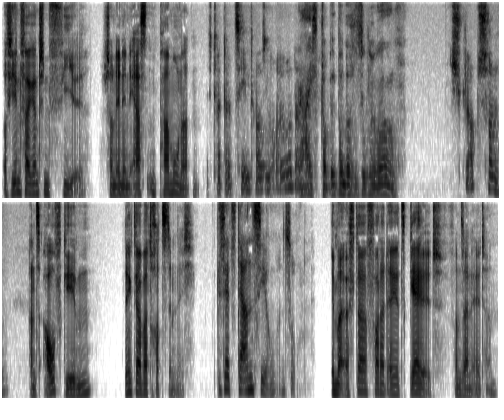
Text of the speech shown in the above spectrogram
Auf jeden Fall ganz schön viel. Schon in den ersten paar Monaten. Ich hatte 10.000 Euro da. Ja, ich glaube nicht dass es so viel war. Ich glaube schon. Ans Aufgeben denkt er aber trotzdem nicht. Gesetz der Anziehung und so. Immer öfter fordert er jetzt Geld von seinen Eltern.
